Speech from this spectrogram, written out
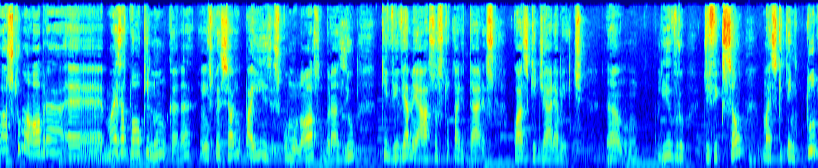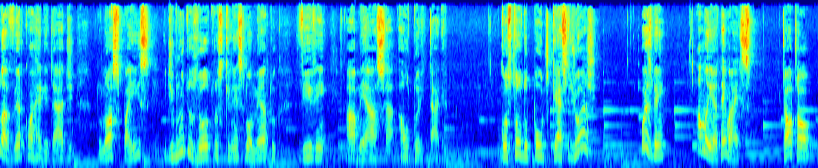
Acho que uma obra é mais atual que nunca, né? em especial em países como o nosso, o Brasil, que vive ameaças totalitárias quase que diariamente. Né? Um livro de ficção, mas que tem tudo a ver com a realidade do nosso país e de muitos outros que nesse momento vivem a ameaça autoritária. Gostou do podcast de hoje? Pois bem, amanhã tem mais. Tchau, tchau.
